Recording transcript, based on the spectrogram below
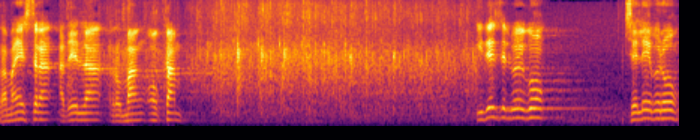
la maestra Adela Román Ocampo. Y desde luego celebro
